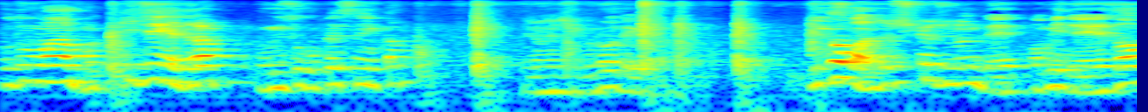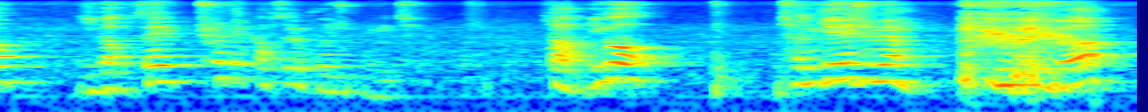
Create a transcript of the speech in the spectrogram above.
부등만 바뀌지 얘들아? 음수 곱했으니까 이런 식으로 되겠다. 이거 만족시켜주는 내 범위 내에서 이 값의 최대값을 구해주면 되겠지. 자 이거 전개해주면 해주면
